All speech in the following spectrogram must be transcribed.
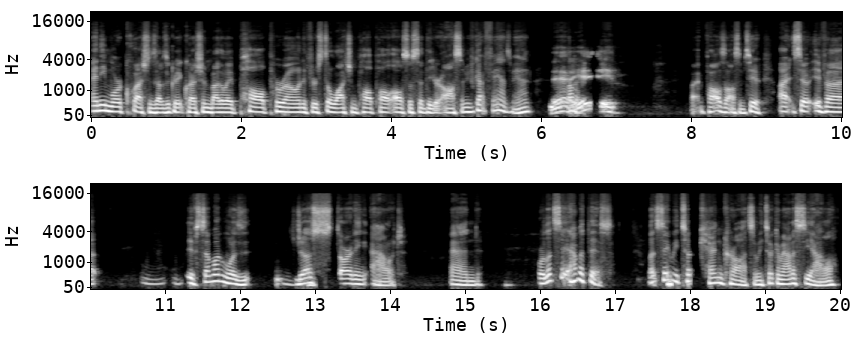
any more questions, that was a great question. By the way, Paul Perone, if you're still watching, Paul, Paul also said that you're awesome. You've got fans, man. Yeah. yeah. Right, Paul's awesome too. All right. So if, uh, if someone was just starting out and, or let's say, how about this? Let's say we took Ken Crotts and we took him out of Seattle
